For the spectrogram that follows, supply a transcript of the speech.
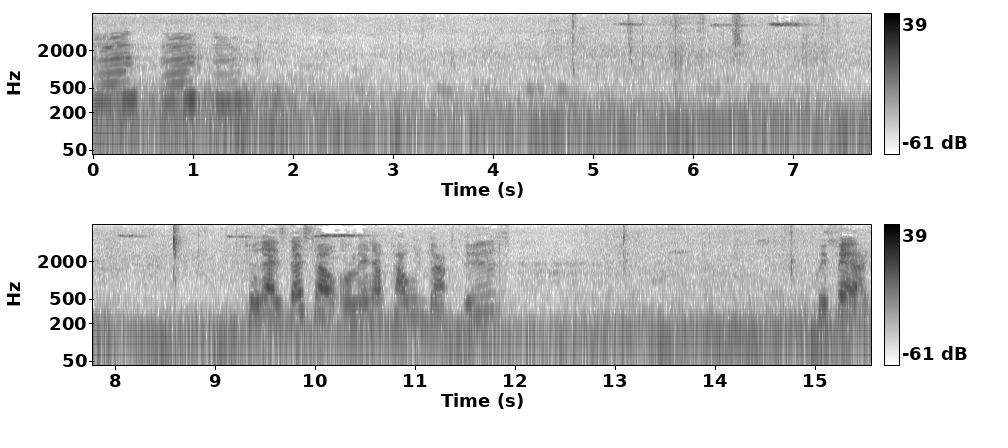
Mm, mm, mm. So guys, that's how omena powder is prepared.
